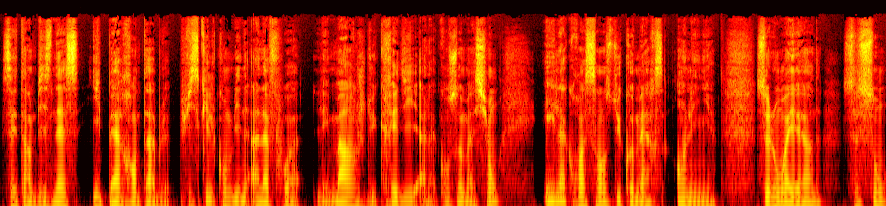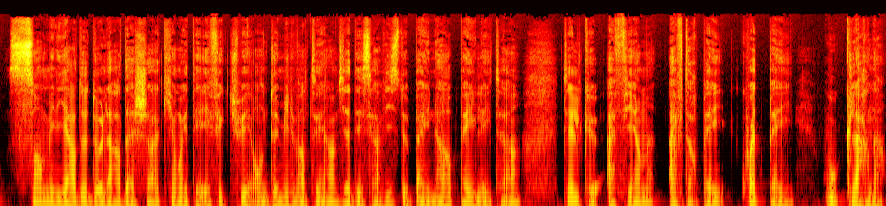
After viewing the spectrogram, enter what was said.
C'est un business hyper rentable puisqu'il combine à la fois les marges du crédit à la consommation et la croissance du commerce en ligne. Selon Wired, ce sont 100 milliards de dollars d'achats qui ont été effectués en 2021 via des services de Buy Now, Pay Later tels que Affirm, Afterpay, QuadPay ou Klarna.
